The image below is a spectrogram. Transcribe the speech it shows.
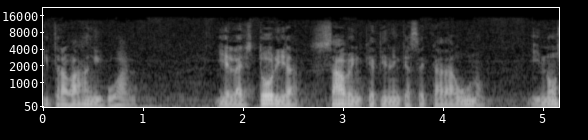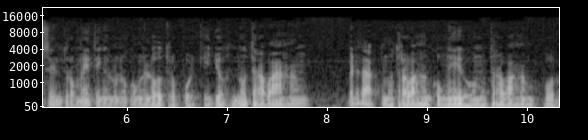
y trabajan igual. Y en la historia saben qué tienen que hacer cada uno y no se entrometen el uno con el otro porque ellos no trabajan, ¿verdad? No trabajan con ego, no trabajan por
